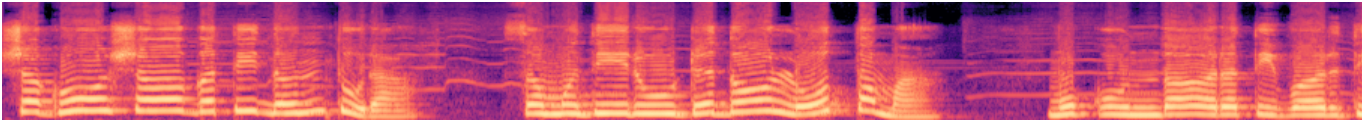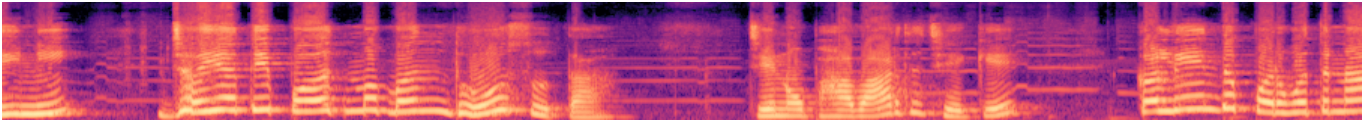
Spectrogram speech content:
સઘોષ ગતિ દંતુરા સમધિરૂઢદો લોતમા મુકુંદ રતિવર્ધિની જયતિ પદ્મ બંધો સુતા જેનો ભાવાર્થ છે કે કલિંદ પર્વતના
